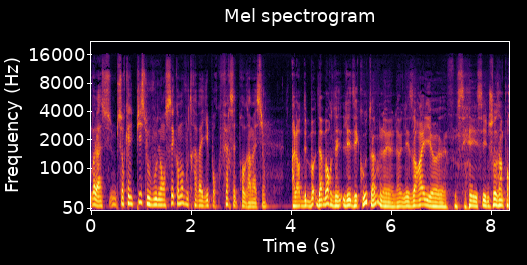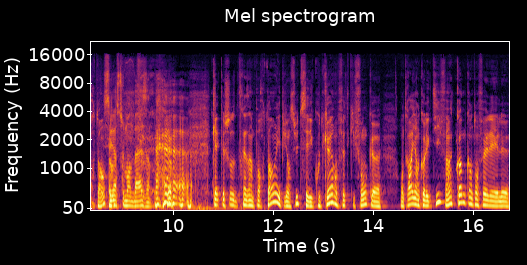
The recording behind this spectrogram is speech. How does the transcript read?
Voilà, sur quelle piste vous vous lancez? Comment vous travaillez pour faire cette programmation? Alors d'abord les écoutes, hein, les, oreilles, euh, c'est une chose importante. C'est hein. l'instrument de base. Quelque chose de très important. Et puis ensuite, c'est les coups de cœur en fait qui font que on travaille en collectif, hein, comme quand on fait les,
